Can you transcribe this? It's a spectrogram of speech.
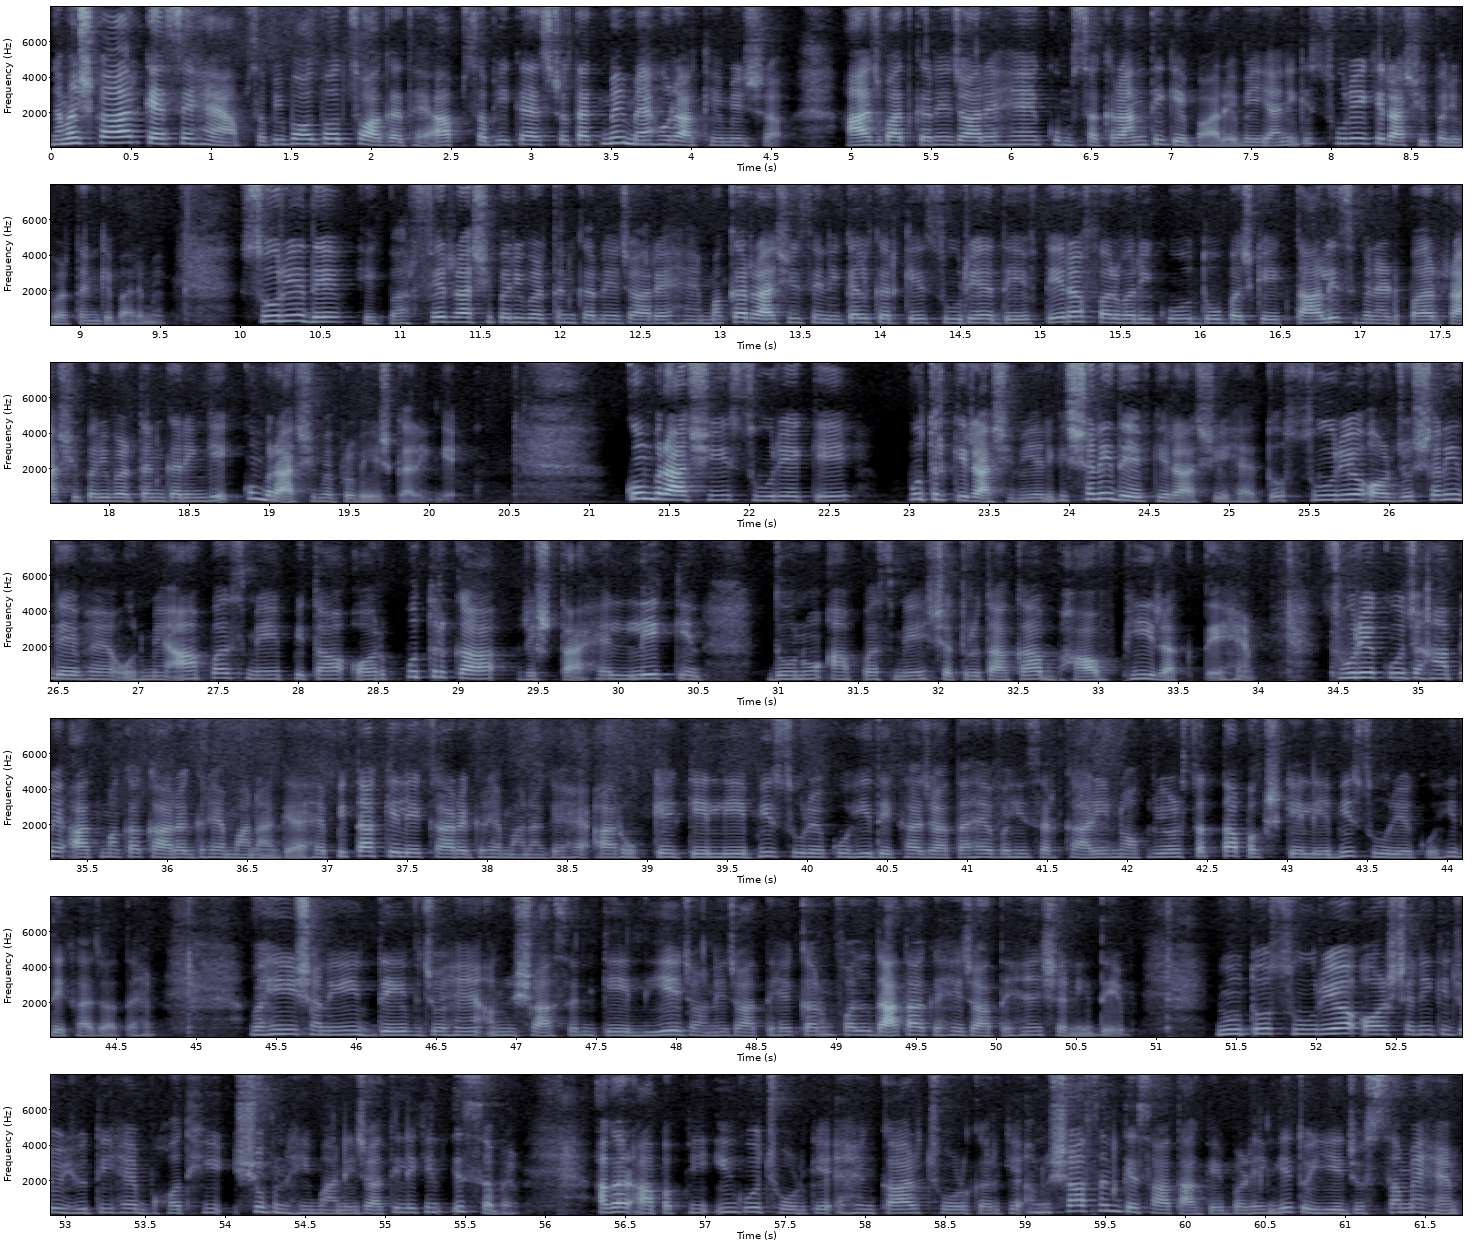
नमस्कार, कैसे हैं आप? सभी बहुत बहुत स्वागत है आप सभी का एस्ट्रो तक में। मैं हूँ राखी मिश्रा। आज बात करने जा रहे हैं कुंभ संक्रांति के बारे में, यानी कि सूर्य के राशि परिवर्तन के बारे में। सूर्य देव एक बार फिर राशि परिवर्तन करने जा रहे हैं। मकर राशि से निकल करके सूर्य देव तेरह फरवरी को दो बज के इकतालीस मिनट पर राशि परिवर्तन करेंगे, कुंभ राशि में प्रवेश करेंगे। कुंभ राशि सूर्य के पुत्र की राशि में यानी कि शनि देव की राशि है तो सूर्य और जो शनि देव हैं, उनमें आपस में पिता और पुत्र का रिश्ता है, लेकिन दोनों आपस में शत्रुता का भाव भी रखते हैं। सूर्य को जहाँ पे आत्मा का कारक ग्रह माना गया है, पिता के लिए कारक ग्रह माना गया है, आरोग्य के लिए भी सूर्य को ही देखा जाता है, वहीं सरकारी नौकरी और सत्ता पक्ष के लिए भी सूर्य को ही देखा जाता है। वहीं शनि देव जो हैं, अनुशासन के लिए जाने जाते हैं कर्मफल दाता कहे जाते हैं शनि देव यूँ तो सूर्य और शनि की जो युति है बहुत ही शुभ नहीं मानी जाती, लेकिन इस समय अगर आप अपनी ईगो छोड़ के, अहंकार छोड़ करके, अनुशासन के साथ आगे बढ़ेंगे तो ये जो समय है,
